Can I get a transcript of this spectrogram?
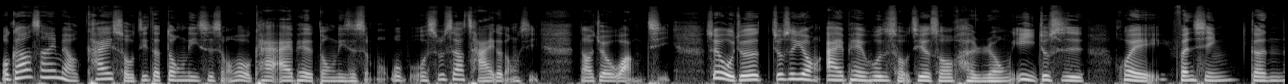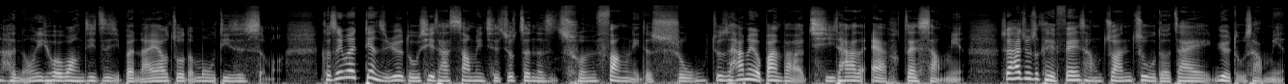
我刚刚上一秒开手机的动力是什么，或我开 iPad 的动力是什么？我我是不是要查一个东西，然后就忘记？所以我觉得就是用 iPad 或者手机的时候，很容易就是会分心，跟很容易会忘记自己本来要做的目的是什么。可是因为电子阅读器它上面其实就真的是存放你的书，就是它没有办法其他的 App 在上面，所以它就是可以非常专注的在阅读上面。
